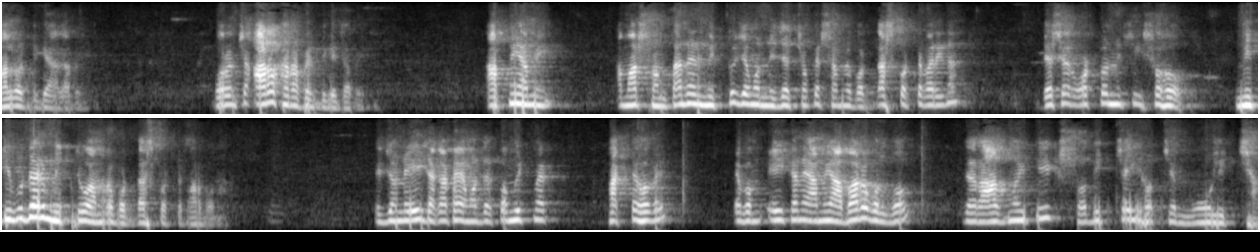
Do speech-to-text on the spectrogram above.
ভালোর দিকে আগাবে, বরঞ্চ আরও খারাপের দিকে যাবে। আপনি, আমি, আমার সন্তানের মৃত্যু যেমন নিজের চোখের সামনে বরদাস্ত করতে পারি না, দেশের অর্থনীতি সহ নীতিবোধের মৃত্যু আমরা বরদাস্ত করতে পারব না। এই জন্য এই জায়গাটায় আমাদের কমিটমেন্ট থাকতে হবে। এবং এইখানে আমি আবারও বলব যে রাজনৈতিক সদিচ্ছাই হচ্ছে মূল ইচ্ছা।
